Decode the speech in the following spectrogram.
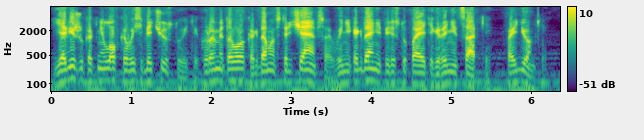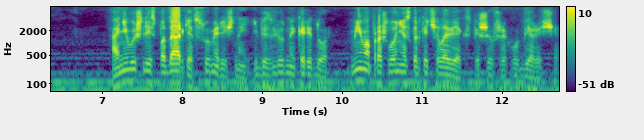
«Я вижу, как неловко вы себя чувствуете. Кроме того, когда мы встречаемся, вы никогда не переступаете границ арки. Пойдемте». Они вышли из подарки в сумеречный и безлюдный коридор. Мимо прошло несколько человек, спешивших в убежище.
